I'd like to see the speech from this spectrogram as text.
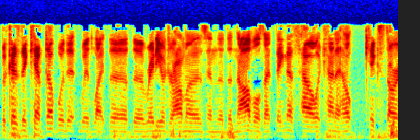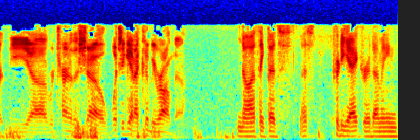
because they kept up with it with like the the radio dramas and the the novels, I think that's how it kind of helped kickstart the uh, return of the show. Which again, I could be wrong though. No, I think that's that's pretty accurate. I mean,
